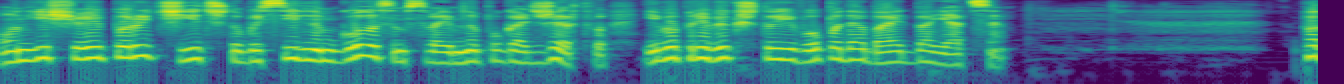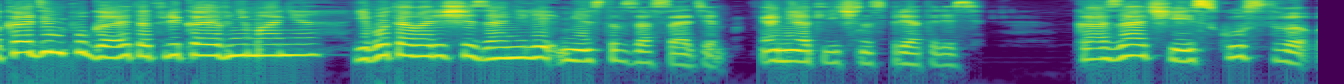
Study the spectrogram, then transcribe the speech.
Он еще и порычит, чтобы сильным голосом своим напугать жертву, ибо привык, что его подобает бояться. Пока один пугает, отвлекая внимание, его товарищи заняли место в засаде. Они отлично спрятались. Казачье искусство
